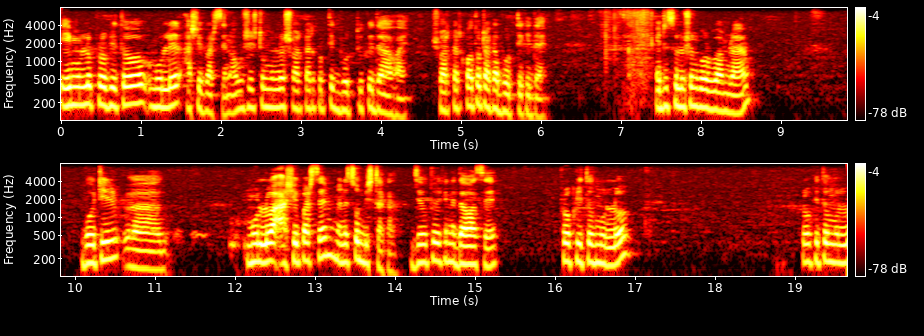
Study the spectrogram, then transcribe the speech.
এই মূল্য প্রকৃত মূল্যের আশি পার্সেন্ট অবশিষ্ট মূল্য সরকার কর্তৃক ভর্তুকি দেওয়া হয়। সরকার কত টাকা ভর্তুকি দেয়? এটি সলিউশন করব আমরা। বইটির মূল্য আশি পার্সেন্ট মানে চব্বিশ টাকা। যেহেতু এখানে দেওয়া আছে প্রকৃত মূল্য প্রকৃত মূল্য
